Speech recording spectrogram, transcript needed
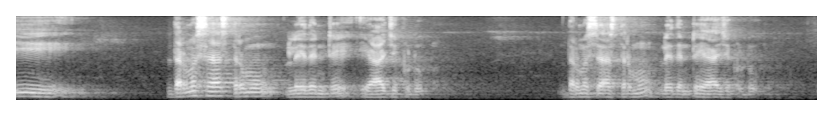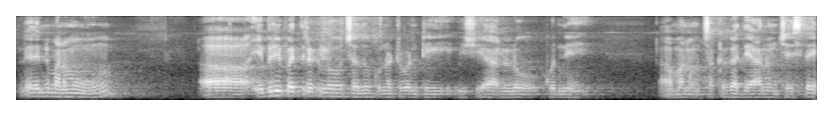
ఈ ధర్మశాస్త్రము లేదంటే యాజకుడు ధర్మశాస్త్రము లేదంటే యాజకుడు లేదంటే మనము ఎబ్రి పత్రికలో చదువుకున్నటువంటి విషయాలలో కొన్ని మనం చక్కగా ధ్యానం చేస్తే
